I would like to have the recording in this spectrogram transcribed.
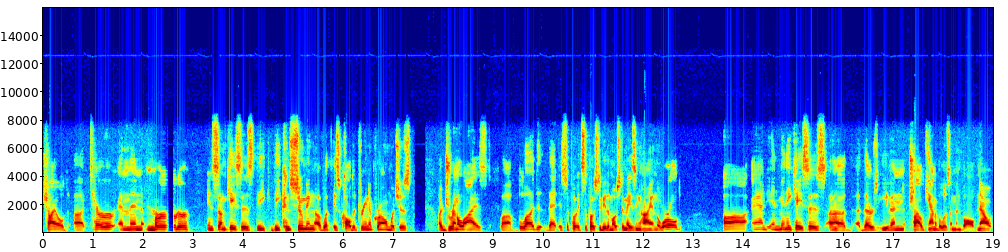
child uh, terror, and then murder. In some cases, the, the consuming of what is called adrenochrome, which is adrenalized uh, blood that is supposed it's supposed to be the most amazing high in the world. Uh, and in many cases, uh, there's even child cannibalism involved. Now,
